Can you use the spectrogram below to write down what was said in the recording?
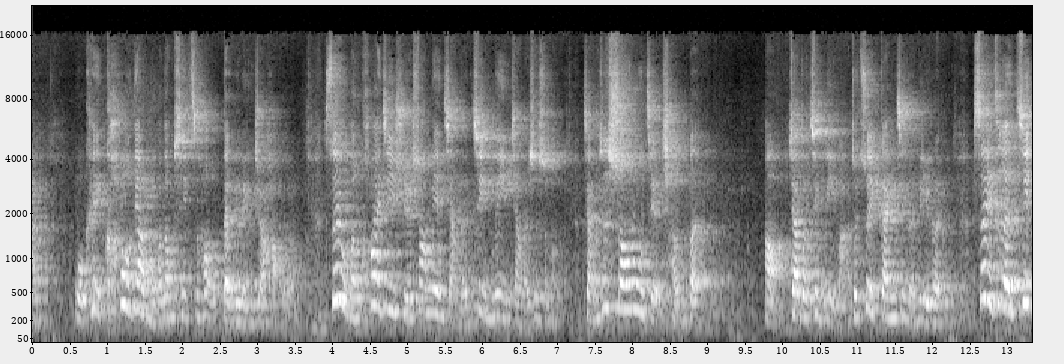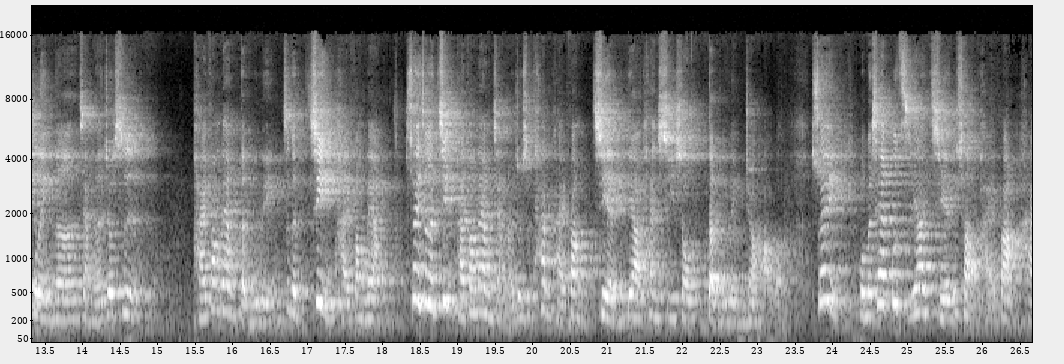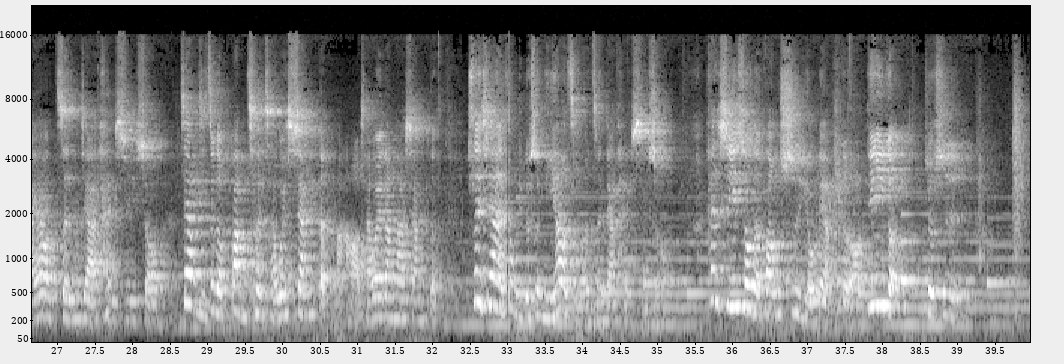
我可以扣掉某个东西之后等于零就好了，所以我们会计学上面讲的净利讲的是什么？讲的是收入减成本，好，叫做净利嘛，就最干净的利润。所以这个净零呢，讲的就是排放量等于零，这个净排放量。所以这个净排放量讲的就是碳排放减掉碳吸收等于零就好了。所以我们现在不只要减少排放，还要增加碳吸收，这样子这个磅秤才会相等嘛，哈，才会让它相等。所以现在重点就是你要怎么增加碳吸收？碳吸收的方式有两个哦，第一个就是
